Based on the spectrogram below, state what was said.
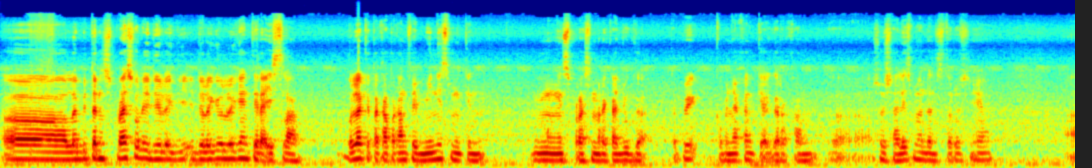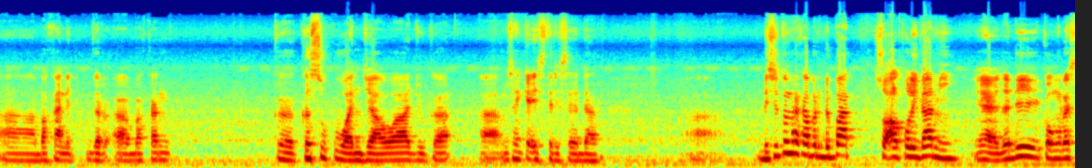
eh, lebih terinspirasi oleh ideologi ideologi yang tidak Islam. Boleh kita katakan feminis mungkin menginspirasi mereka juga, tapi kebanyakan kayak gerakan eh, sosialisme dan seterusnya. Eh, bahkan ger- eh, bahkan ke kesukuan Jawa juga, eh, misalnya kayak istri sedar. Eh, di situ mereka berdebat soal poligami. Ya, jadi Kongres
